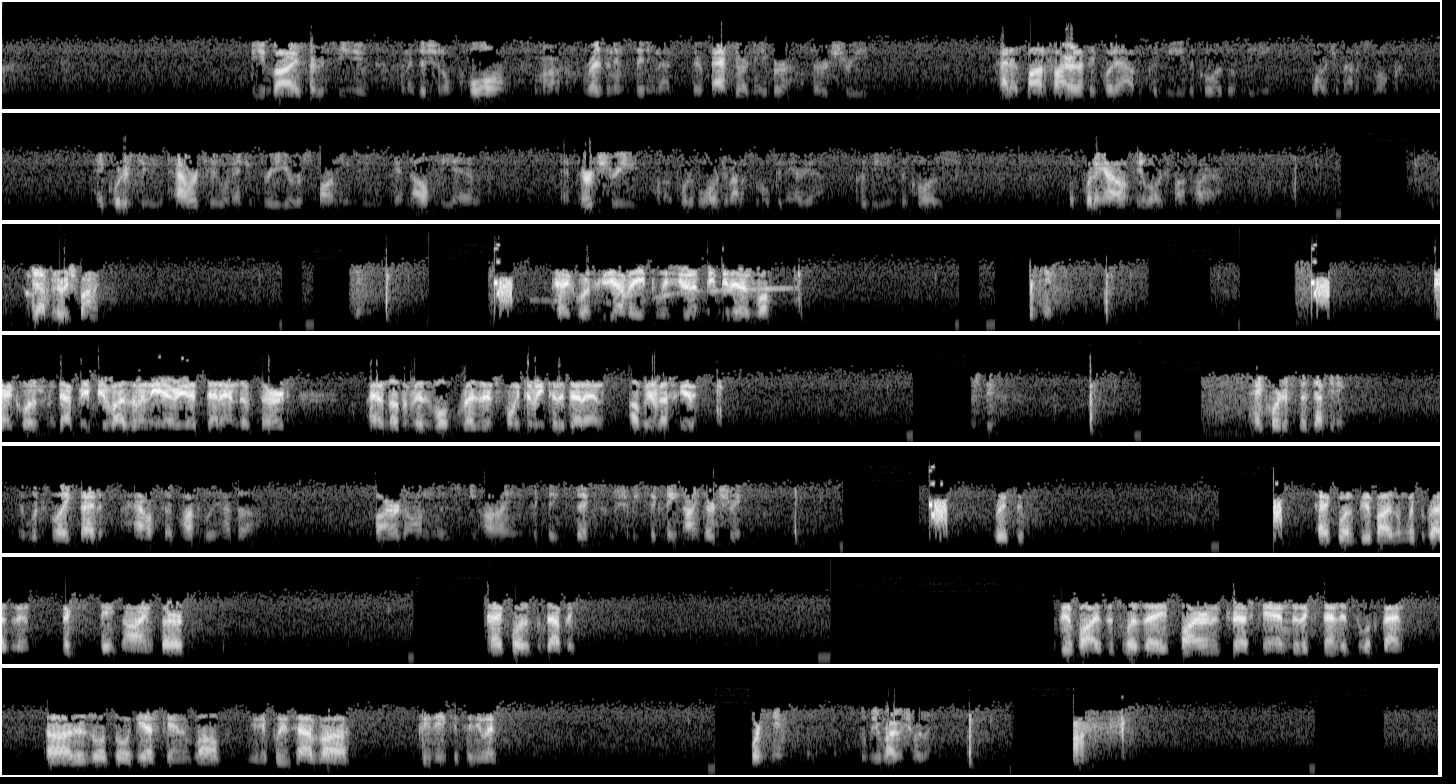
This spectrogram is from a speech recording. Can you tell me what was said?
Be advised I received an additional call from a resident stating that their backyard neighbor on 3rd Street had a bonfire that they put out could be the cause of the large amount of smoke. Headquarters to Tower 2 and Engine 3, you're responding to Pandolfi and Third Street on a report of a large amount of smoke in the area could be the cause of putting out a large bonfire. Deputy responding. Headquarters, could you have a police unit meet me there as well? 14. Headquarters from Deputy, be advised, I'm in the area, dead end of third. I have nothing visible. Residents pointed me to the dead end. I'll be investigating. Headquarters to the deputy. It looks like that house that possibly had the fire going was behind 686, which should be 689 Third Street. Reese. Headquarters, be advised, I'm with the resident, 689 third. Headquarters from Deputy. Be advised, this was a fire in a trash can that extended to a fence. Uh, there's also a gas can involved. Can you please have, uh, PD continue in? 14. They'll be arriving shortly.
